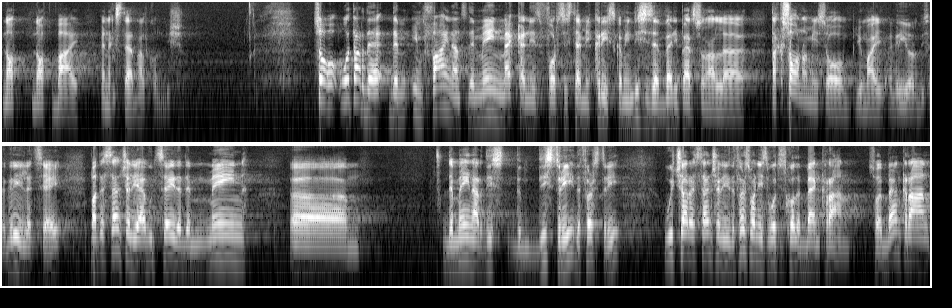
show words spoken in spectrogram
not, not by an external condition. So what are the, the, in finance, the main mechanisms for systemic risk? I mean, this is a very personal uh, taxonomy, so you might agree or disagree, let's say. But essentially, I would say that the main, um, the main are these, the, these three, the first three, which are essentially, the first one is what is called a bank run. So a bank run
